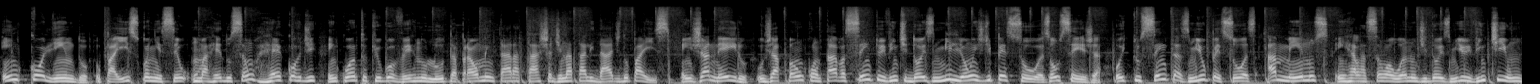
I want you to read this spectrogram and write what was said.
encolhendo. O país conheceu uma redução recorde enquanto que o governo luta para aumentar a taxa de natalidade do país. Em janeiro, o Japão contava 122 milhões de pessoas, ou seja, 800 mil pessoas a menos em relação ao ano de 2021.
